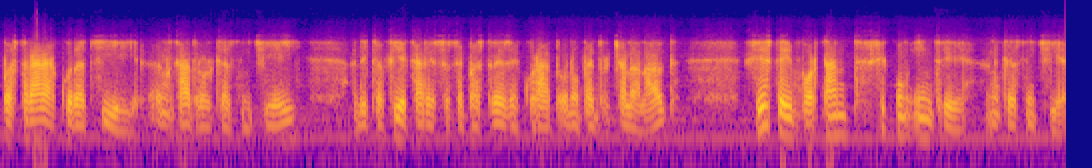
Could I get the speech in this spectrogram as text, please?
păstrarea curăției în cadrul căsniciei, adică fiecare să se păstreze curat unul pentru celălalt și este important și cum intri în căsnicie.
